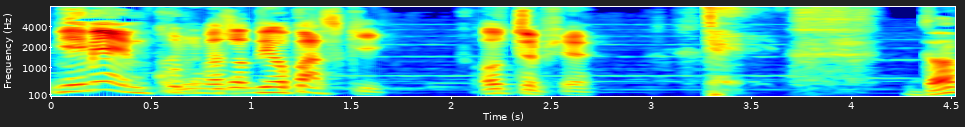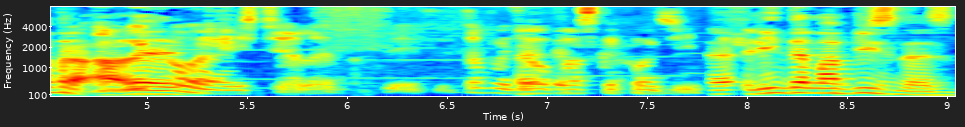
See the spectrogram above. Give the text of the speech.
Nie miałem kurwa żadnej opaski. Odczep się. Dobra, No, nie ale koleś, ale to będzie o e. paskę chodzi. e, Linda ma biznes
